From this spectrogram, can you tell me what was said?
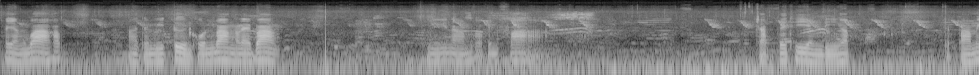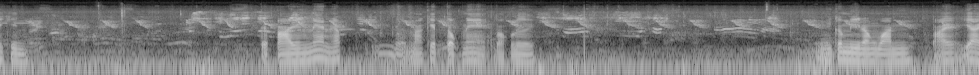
ก็อย่างว่าครับ อาจจะมีตื่นคนบ้างอะไรบ้าง นี้น้ำก็เป็นฝ้า จับได้ที่อย่างดีครับ แต่ปลาไม่กิน แต่ปลายังแน่นครับ เดี๋ยวมาเก็บตกแน่บอกเลย นี่ก็มีรางวัลปลาใหญ่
